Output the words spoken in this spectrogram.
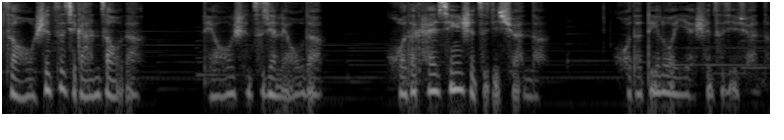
走是自己赶走的，留是自己留的，活得开心是自己选的，活得低落也是自己选的，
